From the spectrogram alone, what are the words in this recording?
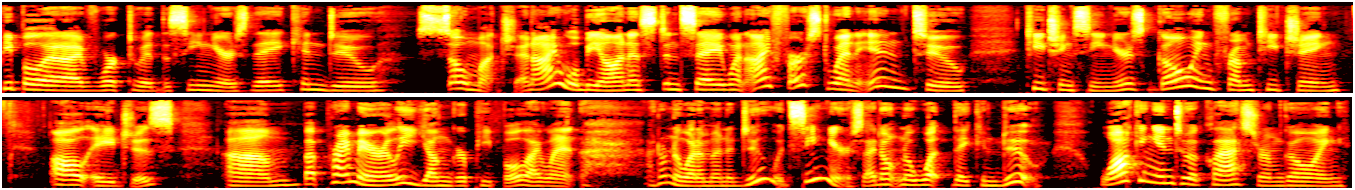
people that I've worked with, the seniors, they can do so much. And I will be honest and say, when I first went into teaching seniors, going from teaching all ages, um, but primarily younger people, I went, I don't know what I'm going to do with seniors. I don't know what they can do. Walking into a classroom going,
